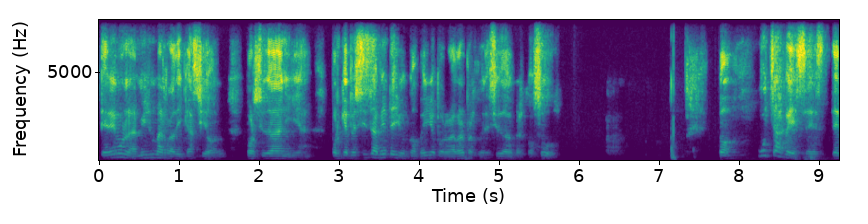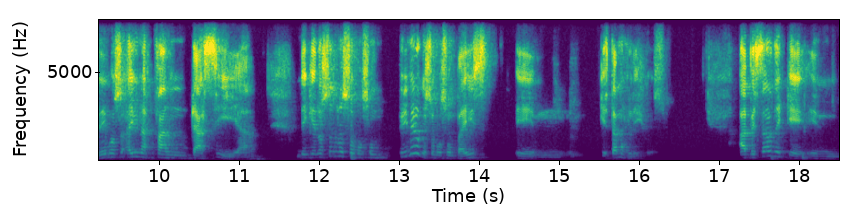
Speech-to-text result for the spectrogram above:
tenemos la misma radicación por ciudadanía, porque precisamente hay un convenio por haber pertenecido al Mercosur. Muchas veces tenemos, hay una fantasía de que nosotros somos un, primero que somos un país em, que estamos lejos. A pesar de que en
